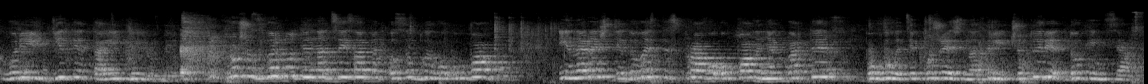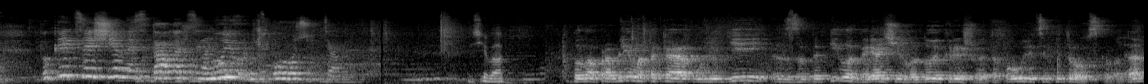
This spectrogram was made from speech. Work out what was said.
хворіють діти та літні люди. Прошу звернути на цей запит особливу увагу і нарешті довести справу опалення квартир по вулиці Пожежна 3-4 до кінця, поки це ще не стало ціною людського життя. Спасибо. Была проблема такая у людей, затопило горячей водой крышу. Это по улице Петровского. Да?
